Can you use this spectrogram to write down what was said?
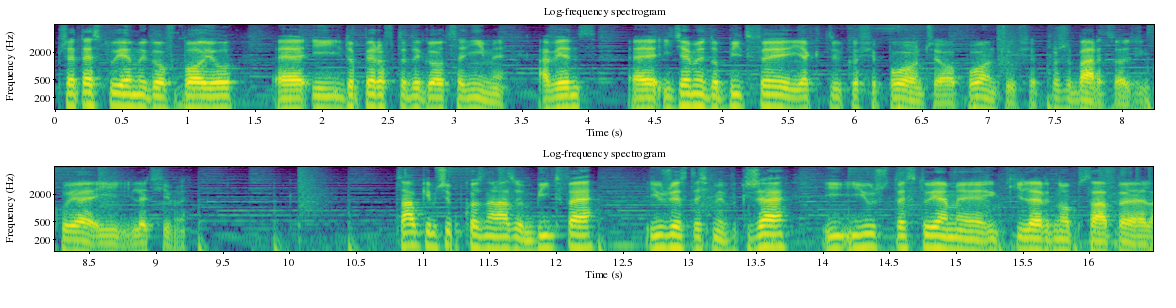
przetestujemy go w boju e, i dopiero wtedy go ocenimy. A więc e, idziemy do bitwy, jak tylko się połączy. O, połączył się, proszę bardzo, dziękuję i lecimy. Całkiem szybko znalazłem bitwę, już jesteśmy w grze i, i już testujemy killer nopsa.pl.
